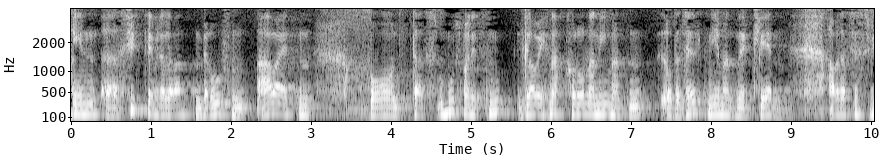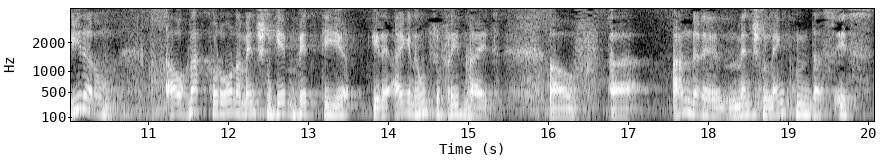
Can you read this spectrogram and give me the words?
in äh, systemrelevanten Berufen arbeiten. Und das muss man jetzt, glaube ich, nach Corona niemanden oder selten jemanden erklären. Aber dass es wiederum auch nach Corona Menschen geben wird, die ihre eigene Unzufriedenheit auf äh, andere Menschen lenken, das ist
